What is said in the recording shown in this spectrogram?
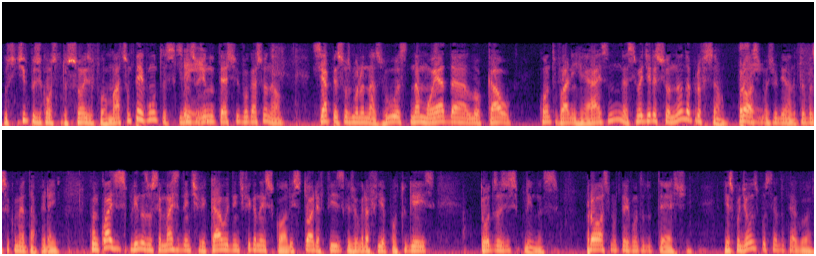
os tipos de construções e formatos, são perguntas que vêm Sim. surgindo no teste vocacional. Se há pessoas morando nas ruas, na moeda local, quanto vale em reais, hum, assim vai direcionando a profissão. Próxima, Sim. Juliana, para você comentar, peraí. Com quais disciplinas você mais se identificava ou identifica na escola? História, física, geografia, português, todas as disciplinas. Próxima pergunta do teste. Respondi 11% até agora.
